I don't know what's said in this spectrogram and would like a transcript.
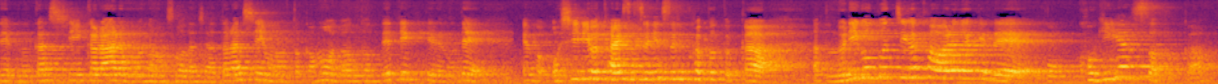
ね、昔からあるものもそうだし新しいものとかもどんどん出てきてるのでやっぱお尻を大切にすることとかあと乗り心地が変わるだけでこう漕ぎやすさとか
